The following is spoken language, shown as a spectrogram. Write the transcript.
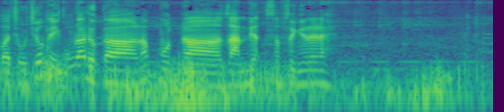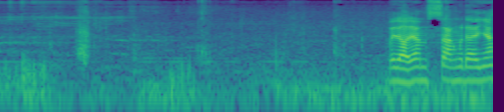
Và chủ trước thì cũng đã được à, lắp một à, dàn điện sập sinh ở đây này. Bây giờ em sang bên đây nhá.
